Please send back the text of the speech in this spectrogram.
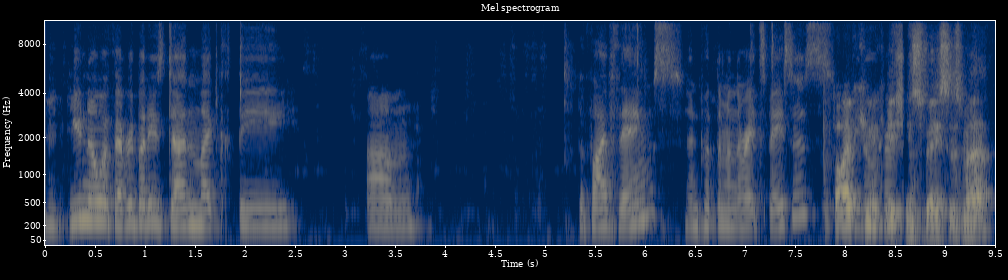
do you know if everybody's done like the um, the five things and put them in the right spaces? the five communication spaces, Matt.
